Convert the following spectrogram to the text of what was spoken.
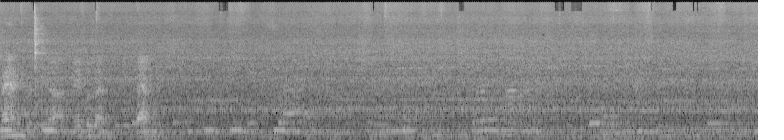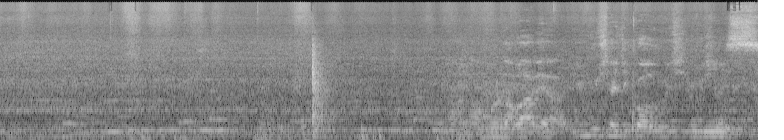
Blender ya ne blender? Blender. Hamur da var ya yumuşacık olmuş yumuşacık. Mis.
